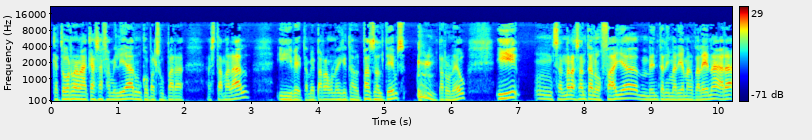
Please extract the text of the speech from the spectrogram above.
que tornen a casa familiar un cop el seu pare està malalt, i bé, també parla una miqueta del pas del temps, perdoneu, i mm, Setmana Santa no falla, vam tenir Maria Magdalena, ara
